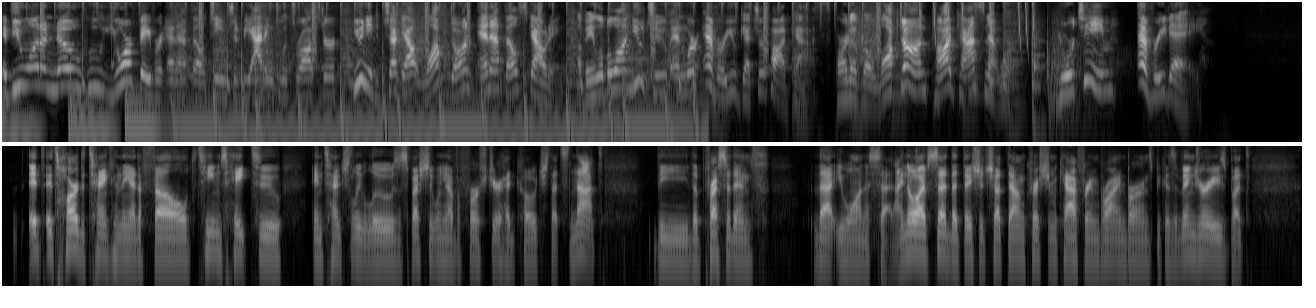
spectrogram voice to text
If you want to know who your favorite NFL team should be adding to its roster, you need to check out Locked On NFL Scouting, available on YouTube and wherever you get your podcasts. Part of the Locked On Podcast Network. Your team every day it, it's hard to tank in the NFL. Teams hate to intentionally lose, especially when you have a first year head coach that's not the the precedent that you want to set. I know I've said that they should shut down Christian McCaffrey and Brian Burns because of injuries, but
